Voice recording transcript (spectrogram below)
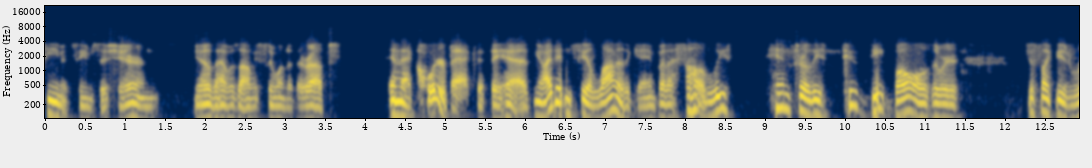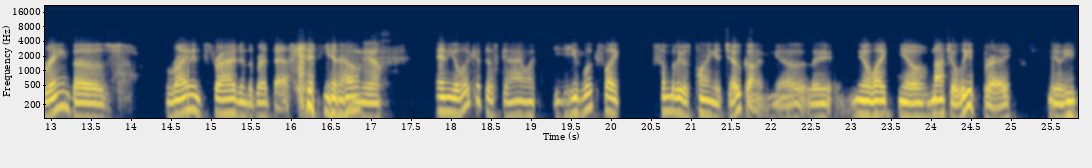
team, it seems, this year. And, you know, that was obviously one of their ups. And that quarterback that they had, you know, I didn't see a lot of the game, but I saw at least him throw these two deep balls that were just like these rainbows right in stride in the red basket, you know? Yeah. and you look at this guy like he looks like somebody was playing a joke on him. You know, they, you know, like you know Nacho Libre. You know, he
